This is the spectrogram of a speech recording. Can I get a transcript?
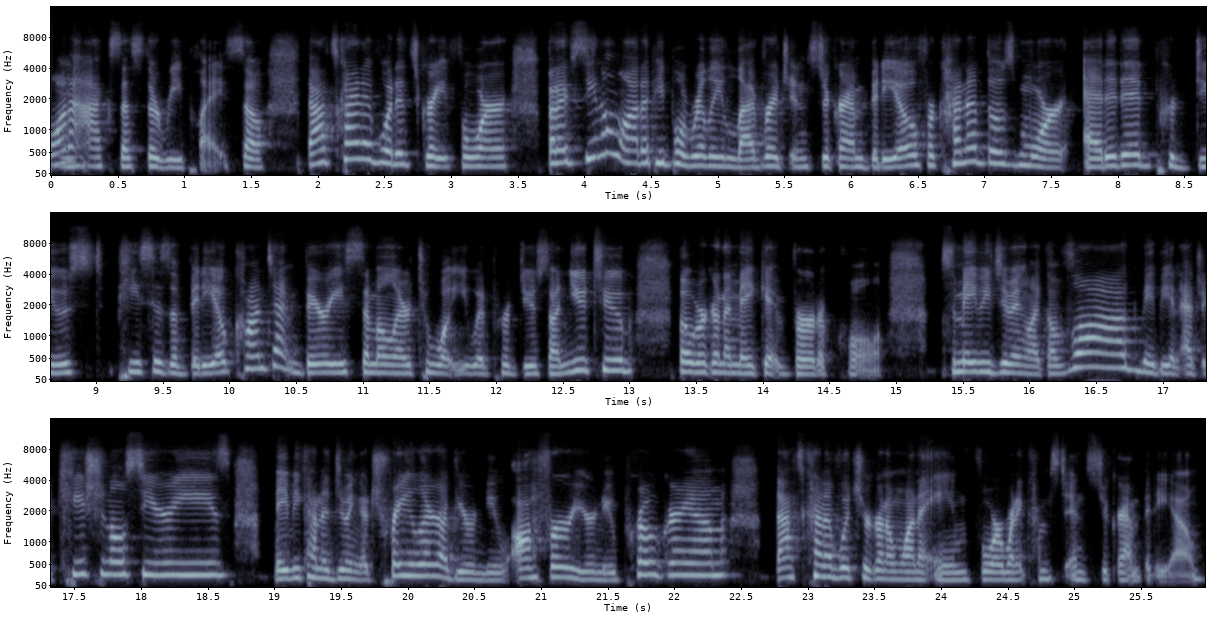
want to mm-hmm. access the replay. So that's kind of what it's great for. But I've seen a lot of people really leverage Instagram video for kind of those more edited, produced pieces of video content, very similar to what you would produce on YouTube, but we're going to make it vertical. So maybe doing like a vlog, maybe an educational series, maybe kind of doing a trailer of your new offer, your new program. That's kind of what you're going to want to aim for when it comes to Instagram video.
